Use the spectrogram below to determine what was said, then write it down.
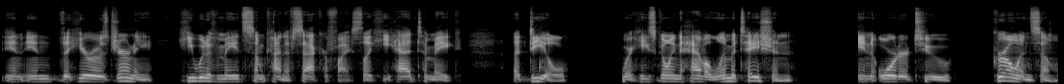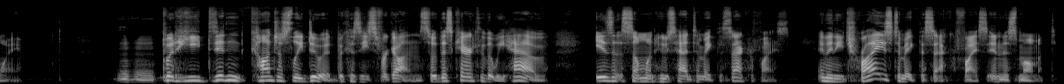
in in the hero's journey he would have made some kind of sacrifice. Like he had to make a deal where he's going to have a limitation in order to grow in some way Mm-hmm. but he didn't consciously do it because he's forgotten. So this character that we have isn't someone who's had to make the sacrifice. And then he tries to make the sacrifice in this moment.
